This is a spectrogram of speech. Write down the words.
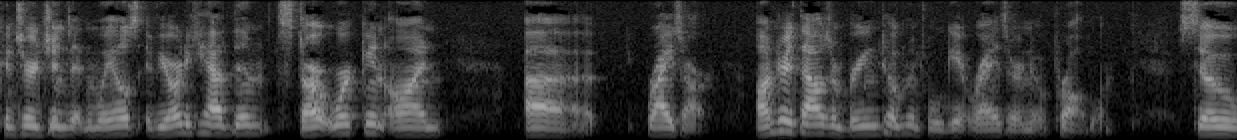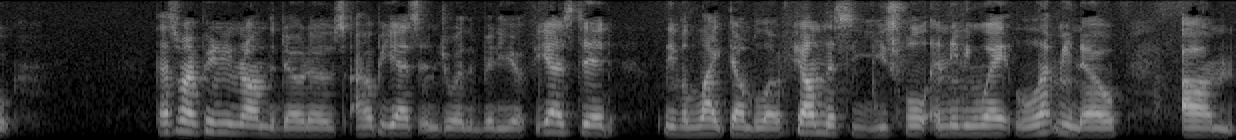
Consurgence and whales. If you already have them, start working on uh, Rhysar. 100,000 breeding tokens will get Rhysar, no problem. So, that's my opinion on the dodos. I hope you guys enjoyed the video. If you guys did, leave a like down below. If you found this useful in any way, let me know um,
